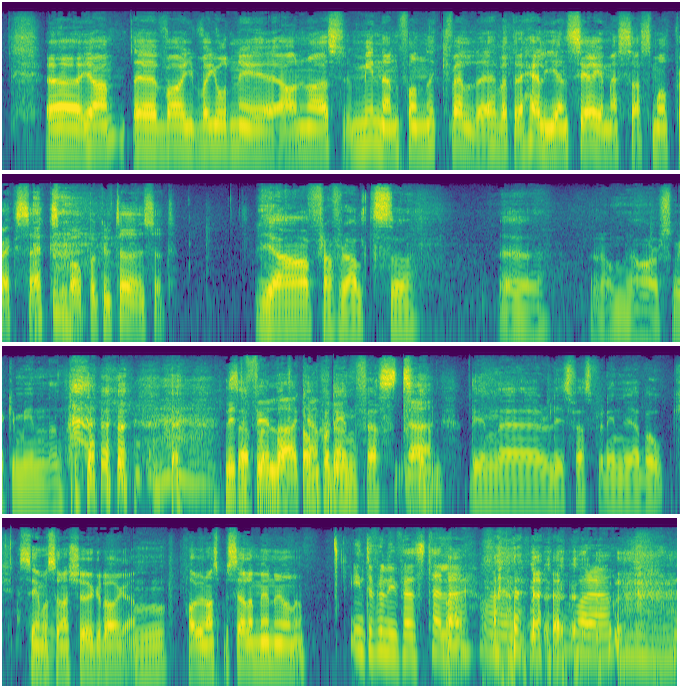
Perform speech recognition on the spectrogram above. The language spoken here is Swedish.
Eh, ja, eh, vad, vad gjorde ni? Ja, några minnen från kväll, vet du, helgens seriemässa, Small Prex Expo på Kulturhuset? Ja, framförallt så... Eh, eller om jag har så mycket minnen. Lite fylla kanske. på din fest. Ja. Din eh, releasefest för din nya bok. Simonsson har 20 dagar. Mm. Har du några speciella minnen, Jonna? Inte från din fest heller. Bara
